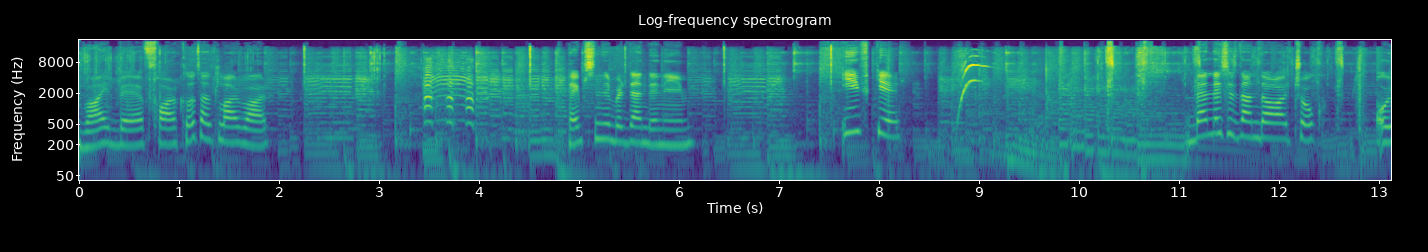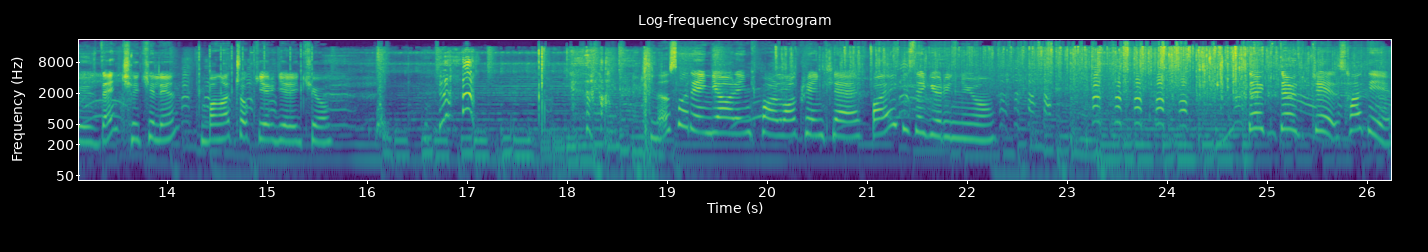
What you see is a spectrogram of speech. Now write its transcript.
Vay be farklı tatlar var. Hepsini birden deneyeyim. İyi fikir. Ben de sizden daha çok. O yüzden çekilin. Bana çok yer gerekiyor. Nasıl rengarenk parlak renkler. Baya güzel görünüyor. Dök dök Jess hadi.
